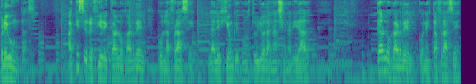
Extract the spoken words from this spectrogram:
Preguntas. ¿A qué se refiere Carlos Gardel con la frase la legión que construyó la nacionalidad? Carlos Gardel, con esta frase,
